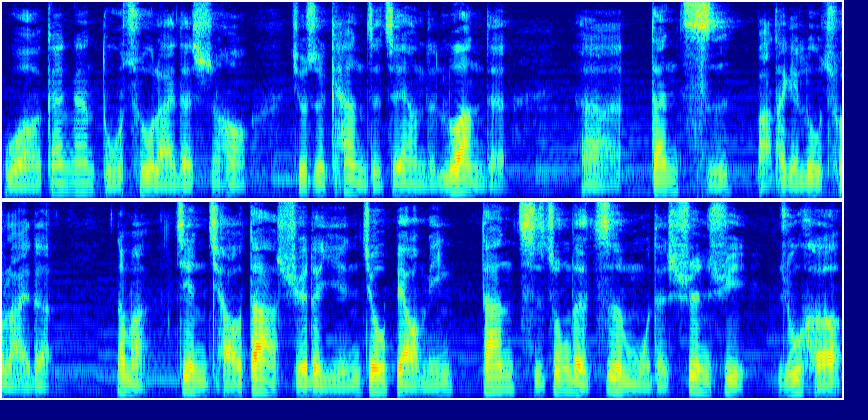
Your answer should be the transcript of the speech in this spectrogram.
我刚刚读出来的时候，就是看着这样的乱的呃单词把它给录出来的。那么剑桥大学的研究表明，单词中的字母的顺序如何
